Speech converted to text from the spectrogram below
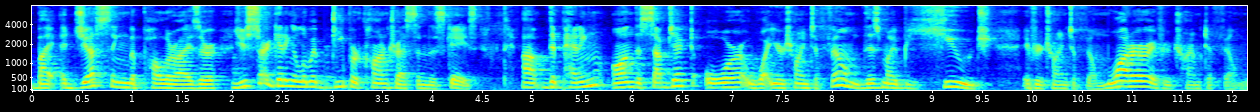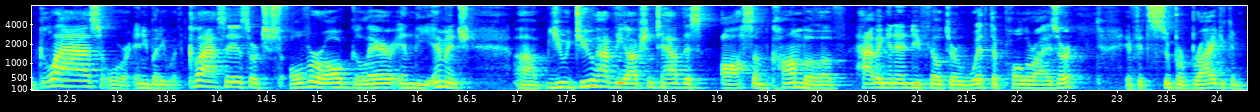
by adjusting the polarizer, you start getting a little bit deeper contrast in this case. Uh, depending on the subject or what you're trying to film, this might be huge. If you're trying to film water, if you're trying to film glass, or anybody with glasses, or just overall glare in the image, uh, you do have the option to have this awesome combo of having an ND filter with the polarizer. If it's super bright, you can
